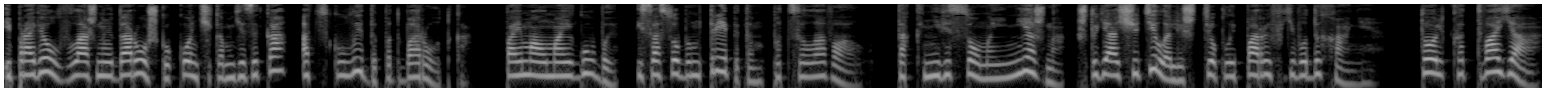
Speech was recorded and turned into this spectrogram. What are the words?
и провел влажную дорожку кончиком языка от скулы до подбородка. Поймал мои губы и с особым трепетом поцеловал. Так невесомо и нежно, что я ощутила лишь теплый порыв его дыхания. «Только твоя!»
